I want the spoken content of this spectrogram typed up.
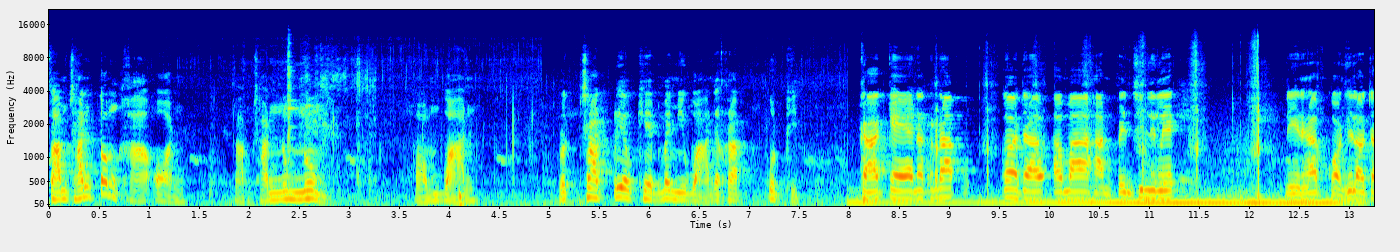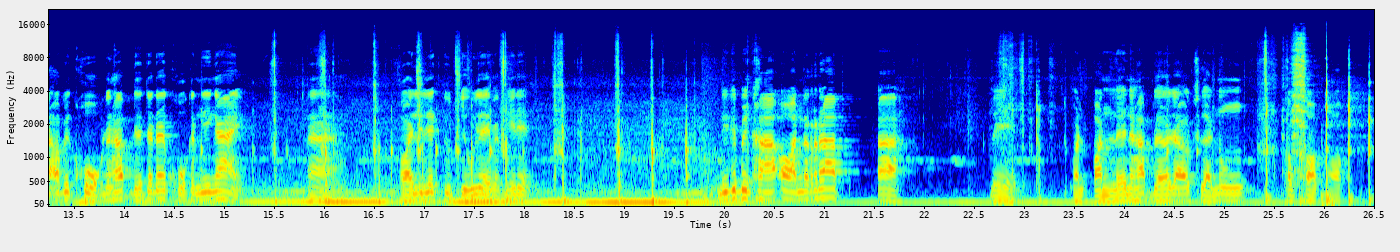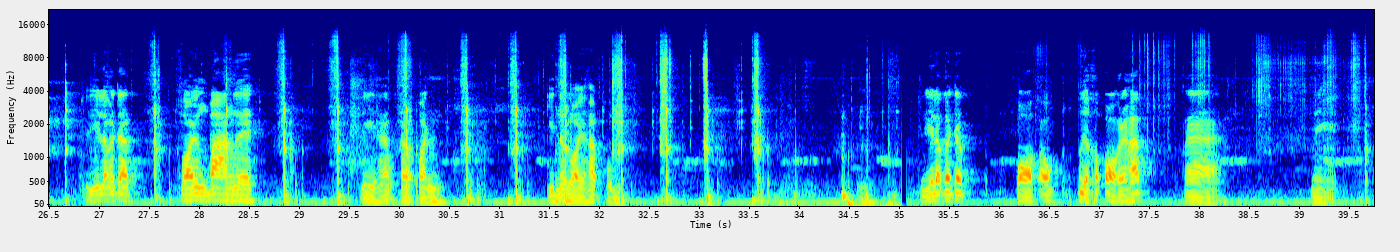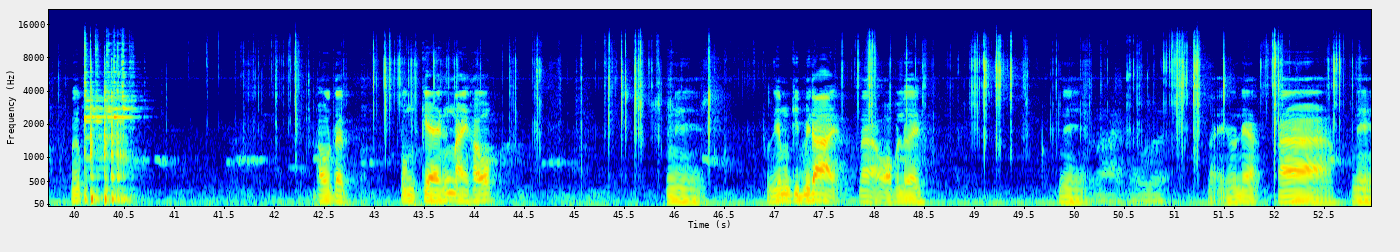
สามชั้นต้มขาอ่อนสามชั้นนุ่มๆ หอมหวาน รสชาติเปรี้ยวเค็มไม่มีหวานนะครับ พูดผิด ขาแกนะครับ ก็จะเอามาหั่นเป็นชิ้นเล็กๆ นี่นะครับ ก่อนที่เราจะเอาไปโขกนะครับ เดี๋ยวจะได้โขกกันง่ายๆ อ่าหอยเล็กๆจิ๋วๆเลยแบบนี้เนี่ยนี่จะเป็นขาอ่อนนะครับ อ่านี่อ่อนๆเลยนะครับเดี๋ยวเราจะเอาเฉือนตรงขอบๆออก ทีนี้เราก็จะซอยบางๆเลย นี่ครับขาอ่อนกินอร่อยครับผมทีนี้เราก็จะปอกเอาเปลือกเขาออกนะครับ อ่า นี่ปึ๊บ เอาแต่ตรงแกนข้างในเขา นี่ ตัวนี้มันกินไม่ได้นะเอาออกไปเลย นี่ ไหนแล้วเนี่ยอ่า นี่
